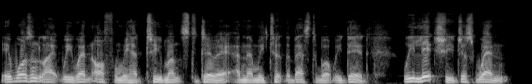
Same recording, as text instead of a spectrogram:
it wasn't like we went off and we had two months to do it and then we took the best of what we did. We literally just went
